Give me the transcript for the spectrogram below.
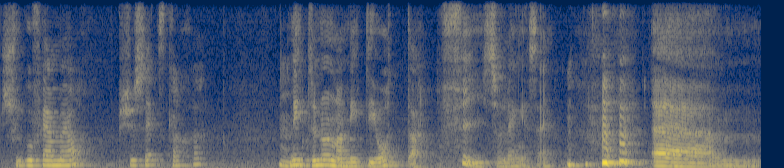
25 år, 26 kanske. 1998. Fy så länge sedan. Ehm,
